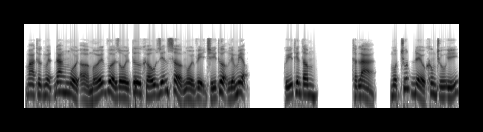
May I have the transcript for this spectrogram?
Mà thực nguyệt đang ngồi ở mới vừa rồi tư khấu diễn sở ngồi vị trí thượng liếm miệng. Quý thiên tâm. Thật là, một chút đều không chú ý.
